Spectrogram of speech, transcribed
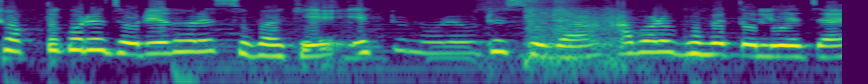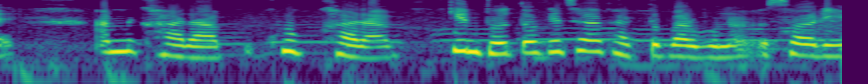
শক্ত করে জড়িয়ে ধরে সুবাকে একটু নড়ে ওঠে সুভা আবারও ঘুমে তলিয়ে যায়। আমি খারাপ, খুব খারাপ, কিন্তু তোকে ছাড়া থাকতে পারব না সরি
